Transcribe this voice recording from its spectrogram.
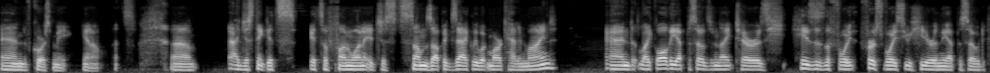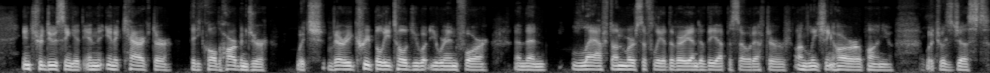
and of course me you know that's um, i just think it's it's a fun one it just sums up exactly what mark had in mind and like all the episodes of night terrors his is the fo- first voice you hear in the episode introducing it in in a character that he called harbinger which very creepily told you what you were in for and then laughed unmercifully at the very end of the episode after unleashing horror upon you which was just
